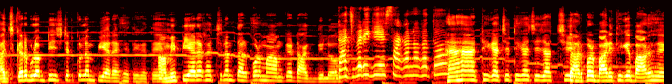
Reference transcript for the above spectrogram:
আজকের ব্লগটি স্টার্ট করলাম পিয়ারা খেতে খেতে। আমি পিয়ারা খাচ্ছিলাম তারপর মা আমাকে ডাক দিল। গাছবাড়ি গিয়ে সাগানো হ্যাঁ হ্যাঁ ঠিক আছে ঠিক আছে যাচ্ছি। তারপর বাড়ি থেকে বার হয়ে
